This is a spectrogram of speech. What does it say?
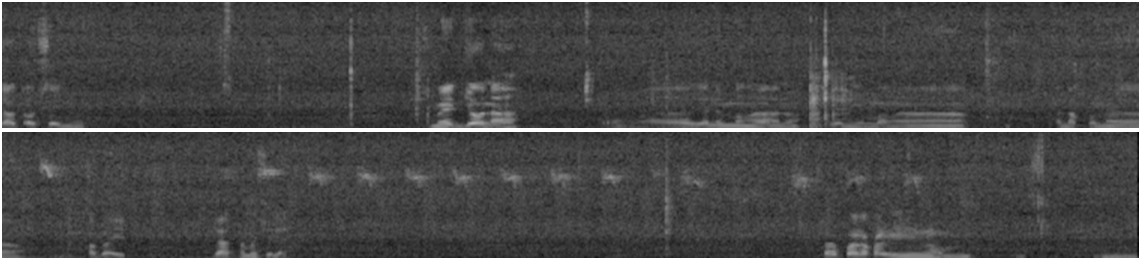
shout out sa inyo. Medyo na. Ah, yan ang mga ano, yan yung mga anak ko na kabait. Lahat naman sila. Sa pala kainin ng mm.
